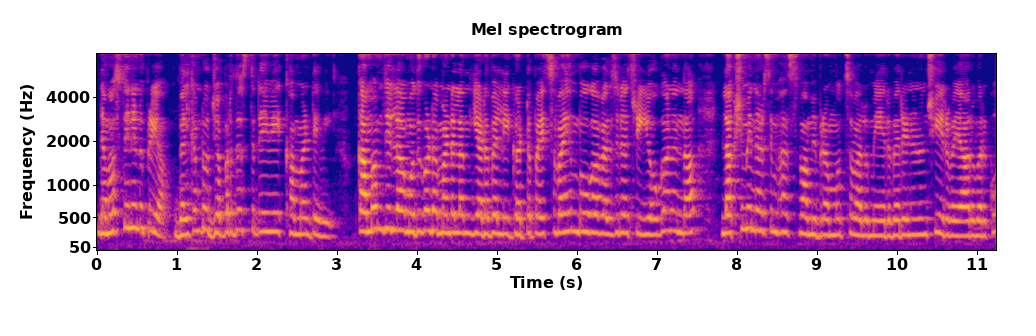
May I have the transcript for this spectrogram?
నమస్తే నేను Priya. Welcome to Jabardasth TV Khammam TV. Khammam జిల్లా ముదిగొండ మండలం ఎడవెల్లి గట్టుపై స్వయంభూగా వెలిసిన శ్రీ యోగానంద లక్ష్మీ నరసింహస్వామి బ్రహ్మోత్సవాలు మే ఇరవై రెండు నుంచి ఇరవై ఆరు వరకు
